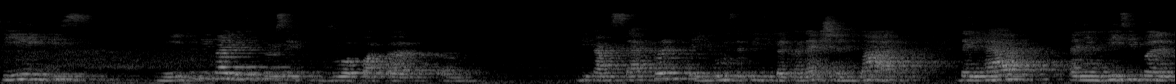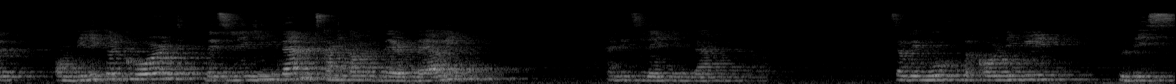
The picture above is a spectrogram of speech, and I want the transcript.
feeling this need to divide, the two persons grow up, uh, um, become separate, they lose the physical connection, but they have an invisible umbilical cord that's linking them, it's coming out of their belly, it's linking them. So they move accordingly to this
